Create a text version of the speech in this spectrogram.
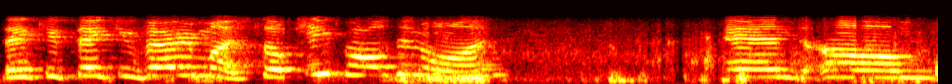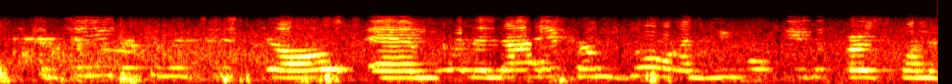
Thank you, thank you very much. So keep holding on and um, continue listening to the show. And when Inaya comes on, you will be the first one to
